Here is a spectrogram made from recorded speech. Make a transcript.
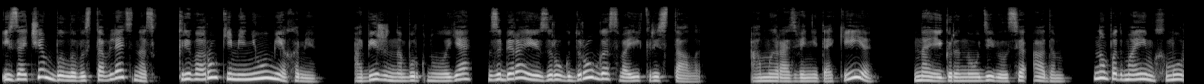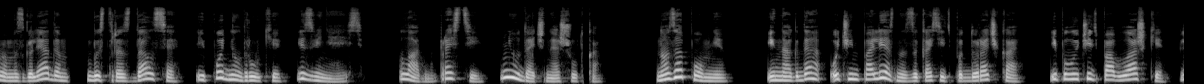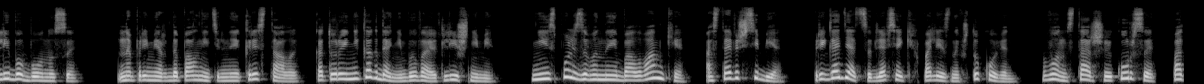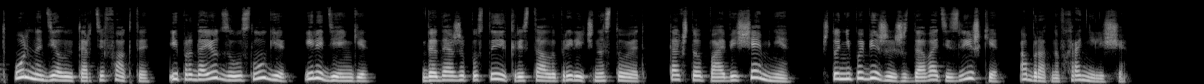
И зачем было выставлять нас криворукими неумехами? обиженно буркнула я, забирая из рук друга свои кристаллы. А мы разве не такие? наигранно удивился Адам, но под моим хмурым взглядом быстро сдался и поднял руки, извиняясь. Ладно, прости, неудачная шутка. Но запомни, Иногда очень полезно закосить под дурачка и получить поблажки либо бонусы, например, дополнительные кристаллы, которые никогда не бывают лишними. Неиспользованные болванки оставишь себе, пригодятся для всяких полезных штуковин. Вон старшие курсы подпольно делают артефакты и продают за услуги или деньги. Да даже пустые кристаллы прилично стоят, так что пообещай мне, что не побежишь сдавать излишки обратно в хранилище.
